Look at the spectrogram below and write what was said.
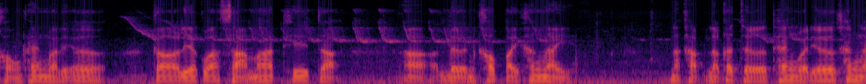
ของแท่งบาริเออร์ ก็เรียกว่าสามารถที่จะเดินเข้าไปข้างในนะครับ แล้วก็เจอแท่งบาริเออร์ข้างใน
